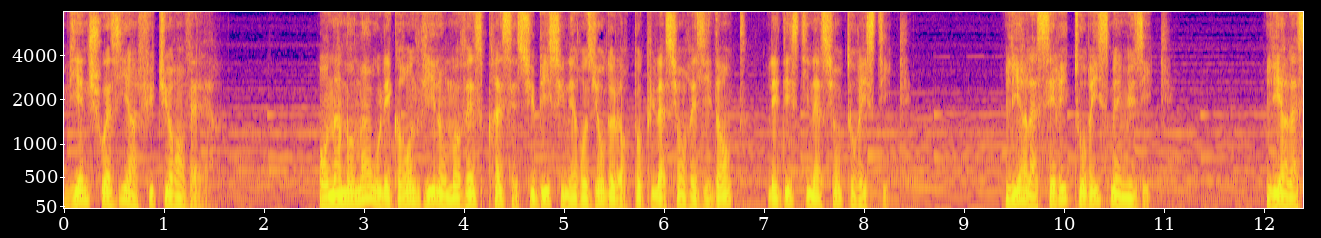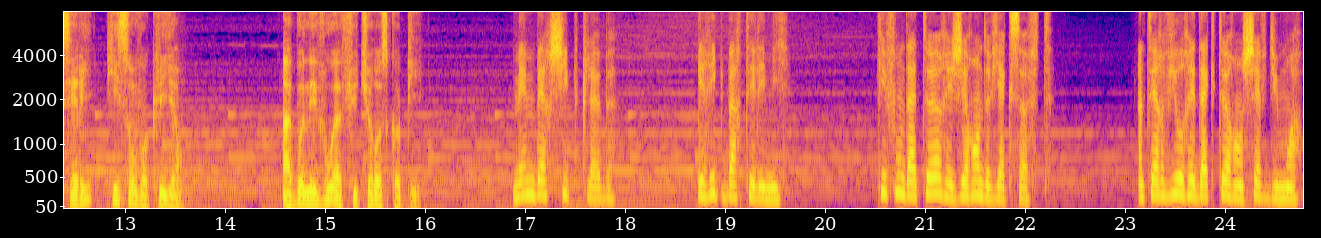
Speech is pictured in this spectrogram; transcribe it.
Vienne choisit un futur en vert. En un moment où les grandes villes ont mauvaise presse et subissent une érosion de leur population résidente, les destinations touristiques. Lire la série Tourisme et musique. Lire la série Qui sont vos clients? Abonnez-vous à Futuroscopie. Membership Club. Éric Barthélémy. Qui est fondateur et gérant de Viacsoft. Interview rédacteur en chef du mois.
